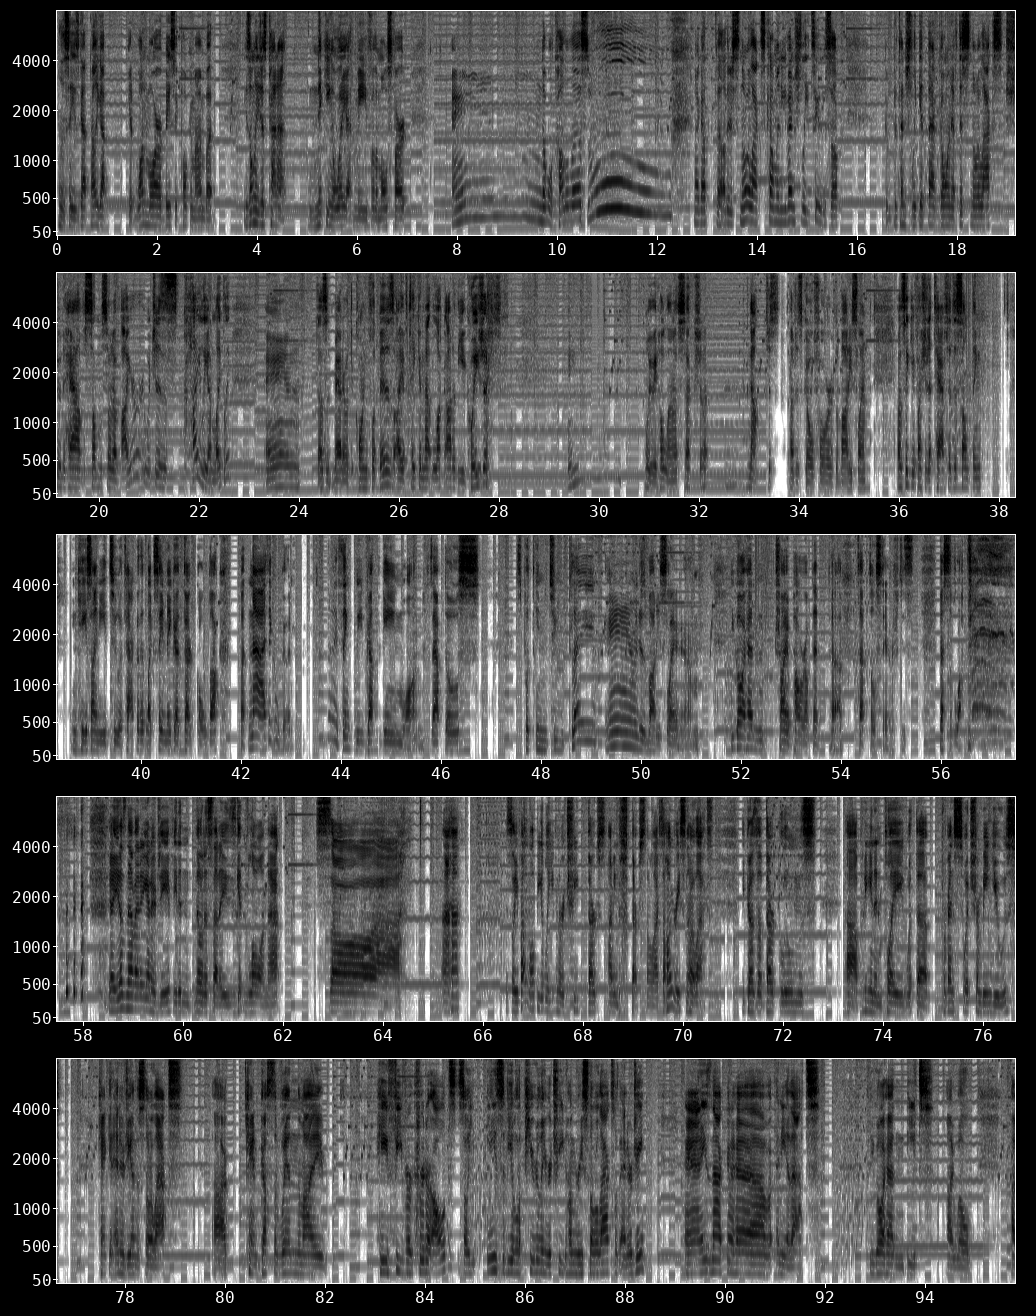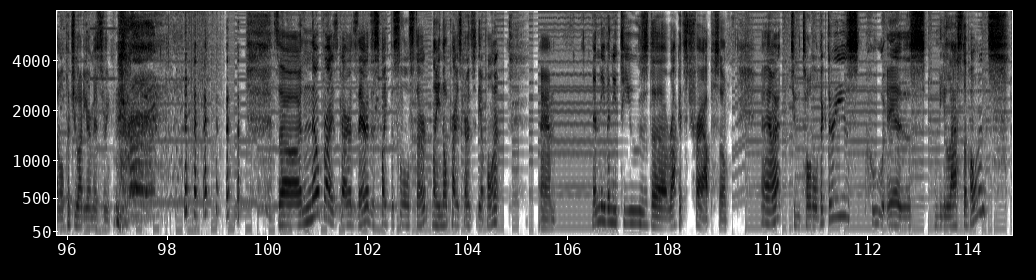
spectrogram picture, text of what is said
As I say, he's got probably got get one more basic Pokemon, but he's only just kind of nicking away at me for the most part. And double colorless. Ooh! I got the other Snorlax coming eventually too, so could potentially get that going if this Snorlax should have some sort of ire, which is highly unlikely. And doesn't matter what the coin flip is, I have taken that luck out of the equation. wait, wait, hold on a sec, should I? No, just I'll just go for the body slam. I was thinking if I should attach it to something in case I need to attack with it, like say make a Dark Golduck. But nah, I think we're good. I think we've got the game won. Zapdos is put into play, and just body slam. You go ahead and try and power up that uh, Zapdos there. Just best of luck. yeah, he doesn't have any energy, if you didn't notice that he's getting low on that. So, uh, uh-huh. So you probably won't be able to even retreat Dark, I mean, Dark Snorlax, the Hungry Snorlax, because of Dark Gloom's uh, putting it in play with the prevent switch from being used. Can't get energy on the Snorlax. Uh, can't Gust of Wind my Hay Fever critter out, so he needs to be able to purely retreat Hungry Snorlax with energy. And he's not gonna have any of that. You go ahead and eat. I will I will put you out of your misery. so, no prize cards there, despite the slow start. I mean, no prize cards to the opponent. And didn't even need to use the Rocket's Trap, so... Alright, two total victories. Who is the last opponent?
